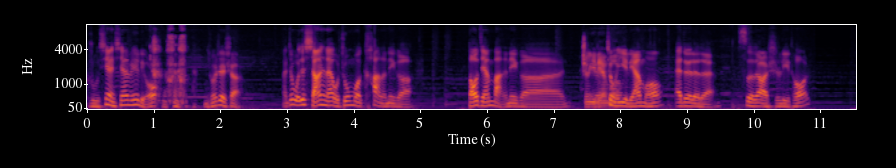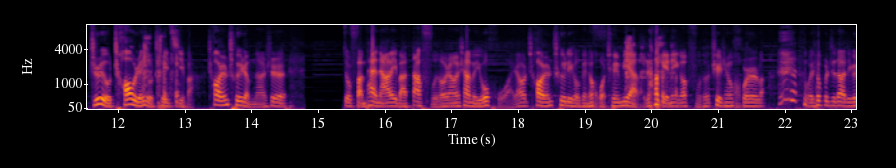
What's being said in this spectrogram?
乳腺纤维瘤，你说这事儿啊？这我就想起来，我周末看了那个导剪版的那个正义联盟。正义联盟，哎，对对对，四个多小时里头，只有超人有吹气法。超人吹什么呢？是。就反派拿了一把大斧头，然后上面有火，然后超人吹了一口，给那火吹灭了，然后给那个斧头吹成灰儿了。我就不知道这个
